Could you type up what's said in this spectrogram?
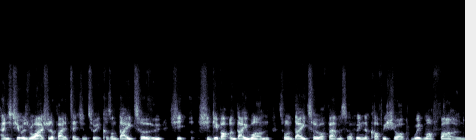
And she was right. I should have paid attention to it because on day two, she she gave up on day one. So on day two, I found myself in the coffee shop with my phone,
